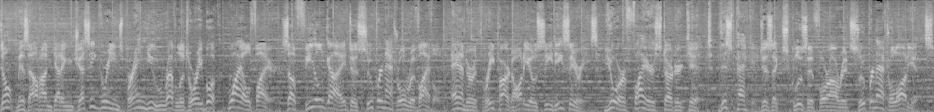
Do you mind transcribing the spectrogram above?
Don't miss out on getting Jessi Green's brand new revelatory book, Wildfires, a field guide to supernatural revival, and her three part audio CD series, Your Fire Starter Kit. This package is exclusive for our It's Supernatural audience.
